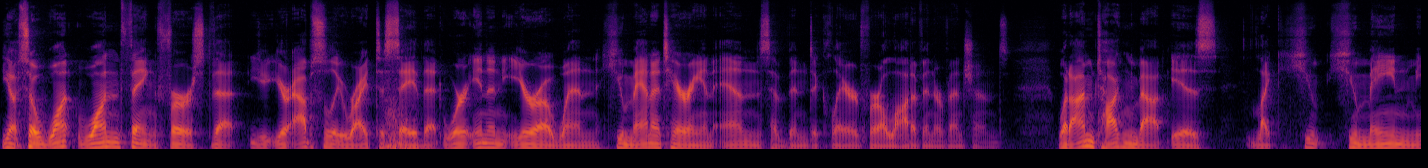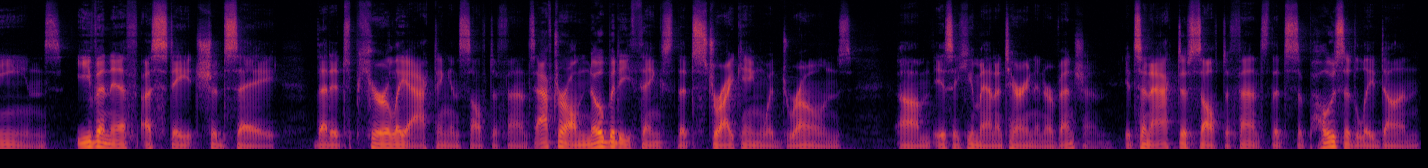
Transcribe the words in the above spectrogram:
Yeah. So one one thing first that you, you're absolutely right to say that we're in an era when humanitarian ends have been declared for a lot of interventions. What I'm talking about is like hu- humane means, even if a state should say that it's purely acting in self defense. After all, nobody thinks that striking with drones um, is a humanitarian intervention. It's an act of self defense that's supposedly done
